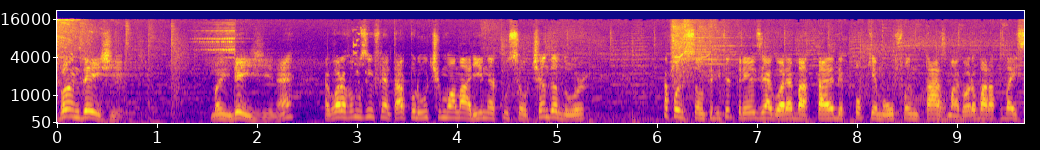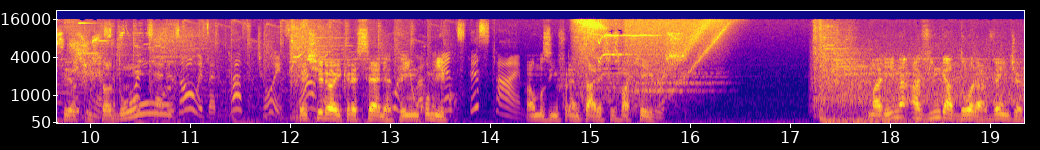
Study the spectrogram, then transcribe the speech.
Bandage. Bandage, né? Agora vamos enfrentar por último a Marina com seu Chandelure na posição 33 e agora é Batalha de Pokémon Fantasma. Agora o barato vai ser assustador. Retira aí, Cresselia. Venham comigo. Vamos enfrentar esses vaqueiros. Marina, a Vingadora, Avenger.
